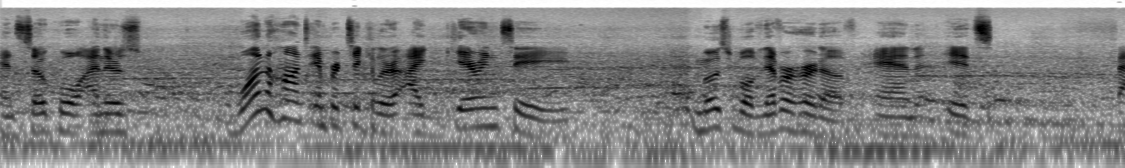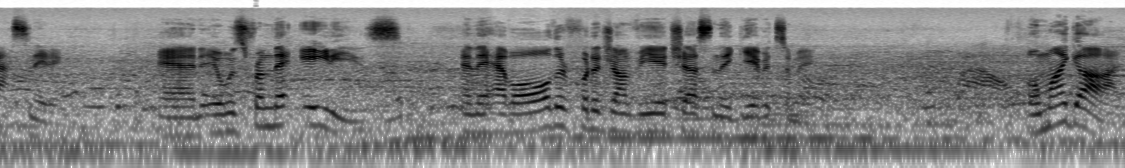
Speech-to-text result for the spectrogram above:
and so cool. And there's one haunt in particular I guarantee most people have never heard of, and it's fascinating. And it was from the 80s and they have all their footage on VHS and they gave it to me. Wow. Oh my God.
